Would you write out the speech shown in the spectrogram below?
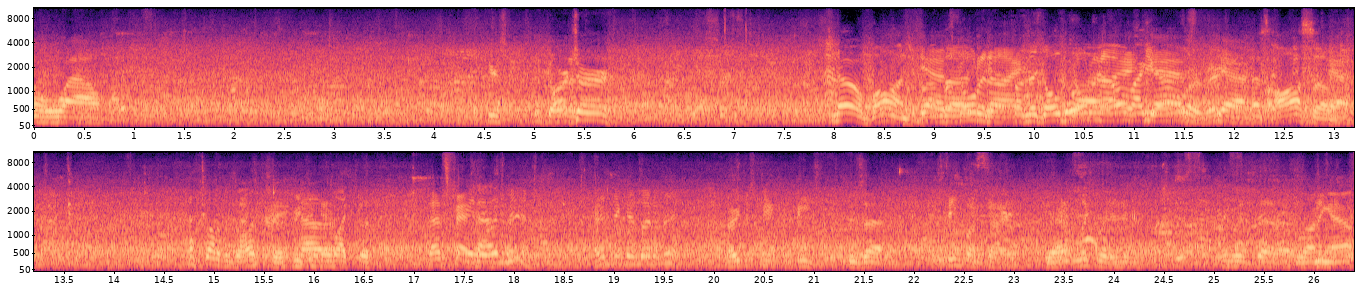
Oh wow. Here's Archer. No, Bond. From Yeah, it's the, GoldenEye. From the Golden GoldenEye, Oh my yeah, god. yeah. That's awesome. Yeah, I thought it was our thing. We No. did like the, that's Hey, they let him fantastic. in. I didn't think they'd let him in. Oh, he just came from beach. who's that? The steampunk guy. Yeah. Liquid. in It He was uh, Running out?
